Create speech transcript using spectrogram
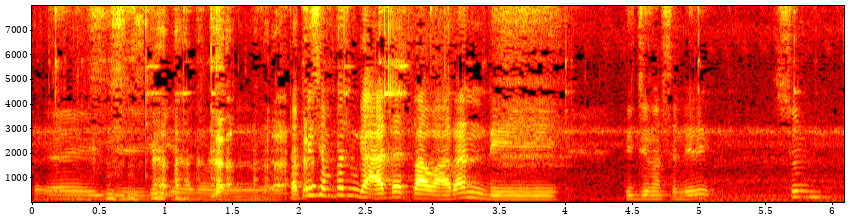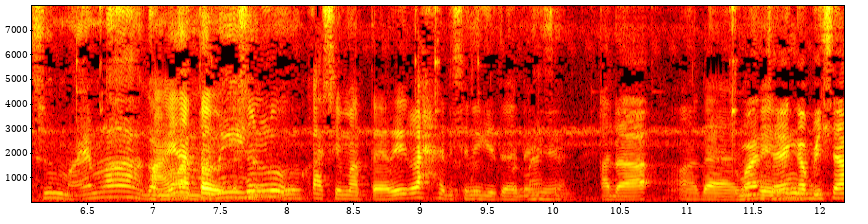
Anjing. Tapi sempet nggak ada tawaran di di jurnal sendiri. Sun sun main lah main atau main. Sun lu kasih materi lah di sini gitu adanya. ada Ada. cuman tapi- saya nggak bisa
